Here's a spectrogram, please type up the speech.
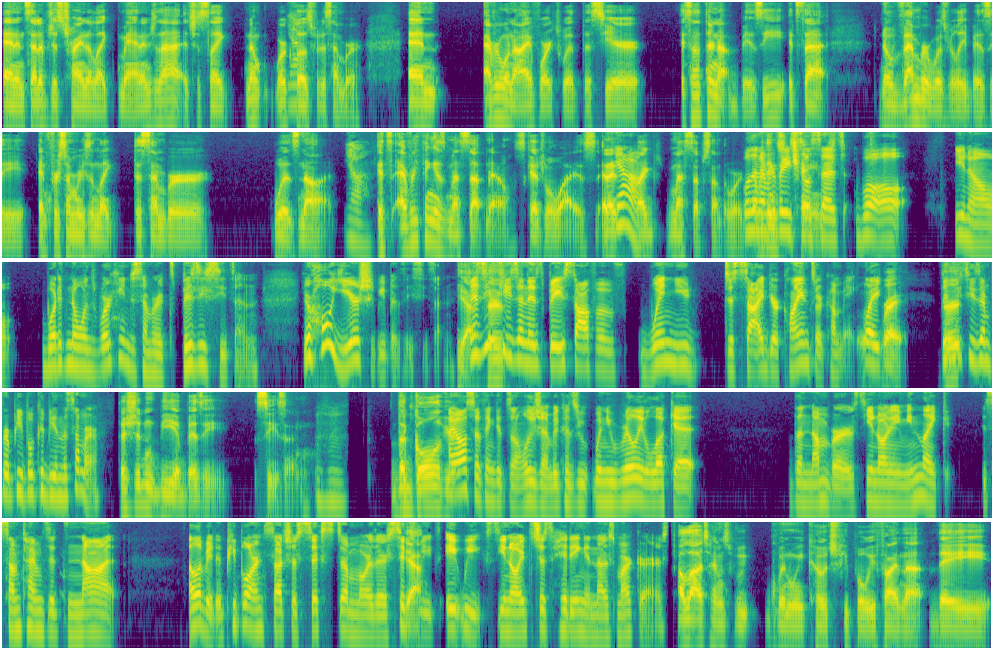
and instead of just trying to like manage that, it's just like no, we're Yeah. closed for December. And everyone I've worked with this year, it's not that they're not busy; it's that November was really busy, and for some reason, like December was not. yeah. It's everything is messed up now, schedule wise. And Yeah. I, like messed up's not the word. Well, then everybody still changed. says, well, you know, what if no one's working in December? It's busy season. Your whole year should be busy season. Yeah, busy season is based off of when you decide your clients are coming. Like right. busy There, season for people could be in the summer. there shouldn't be a busy season. hmm The goal of your I also think it's an illusion because you, when you really look at the numbers, you know what I mean? Like sometimes it's not elevated. People are in such a system where they're six Yeah. weeks, eight weeks. You know, it's just hitting in those markers. a lot of times we, when we coach people, we find that they,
